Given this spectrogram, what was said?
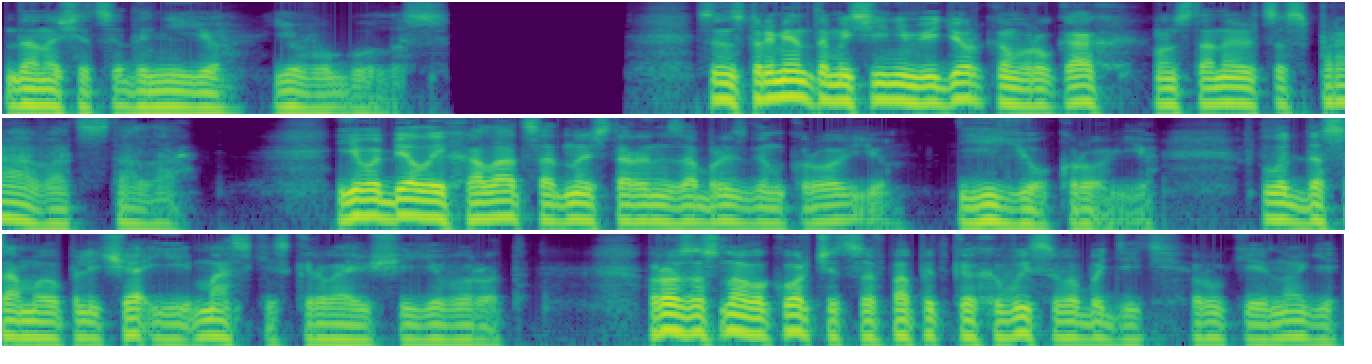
Доносится до нее его голос. С инструментом и синим ведерком в руках он становится справа от стола. Его белый халат с одной стороны забрызган кровью, ее кровью, вплоть до самого плеча и маски, скрывающей его рот. Роза снова корчится в попытках высвободить руки и ноги,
